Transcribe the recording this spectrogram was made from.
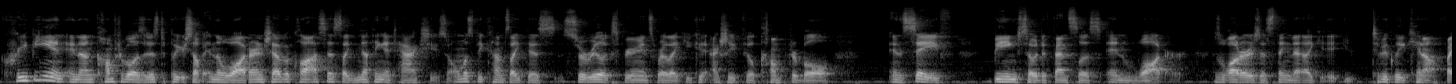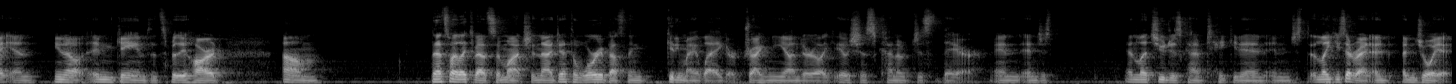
creepy and, and uncomfortable as it is to put yourself in the water in Shadow of the Colossus, like nothing attacks you. So almost becomes like this surreal experience where like you can actually feel comfortable and safe being so defenseless in water. Because water is this thing that like it, you typically cannot fight in. You know, in games it's really hard. Um, that's what I liked about it so much, and I didn't have to worry about something getting my leg or dragging me under. Like it was just kind of just there, and and just and let you just kind of take it in and just and like you said, right, and enjoy it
